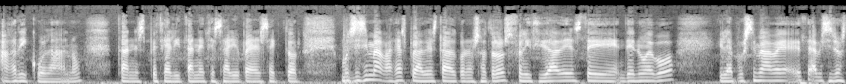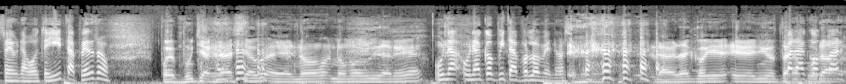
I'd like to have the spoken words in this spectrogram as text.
agrícola, ¿no? Tan especial y tan necesario para el sector. Muchísimas gracias por haber estado con nosotros. Felicidades de, de nuevo y la próxima vez a ver si nos trae una botellita, Pedro. Pues muchas gracias, eh, no, no me olvidaré. Una, una copita por lo menos. Eh, la verdad que hoy he venido tan, apurado,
